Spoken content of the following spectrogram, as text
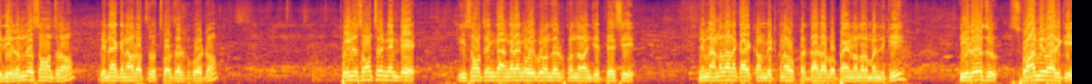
ఇది రెండో సంవత్సరం వినాయక నవరాత్రి ఉత్సవాలు జరుపుకోవడం. పోయిన సంవత్సరం కంటే ఈ సంవత్సరం ఇంకా అంగరంగ వైభవం జరుపుకుందామని చెప్పేసి నిన్న అన్నదాన కార్యక్రమం పెట్టుకున్న ఒక దాదాపు పన్నెండు వందల మందికి ఈరోజు స్వామివారికి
